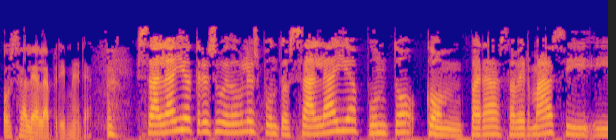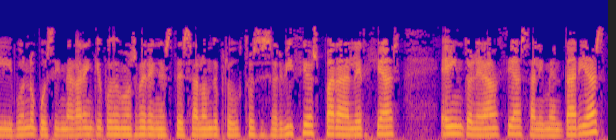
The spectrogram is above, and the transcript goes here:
os sale a la primera Salaya www.salaya.com para saber más y, y bueno pues indagar en qué podemos ver en este salón de productos y servicios para alergias e intolerancias alimentarias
